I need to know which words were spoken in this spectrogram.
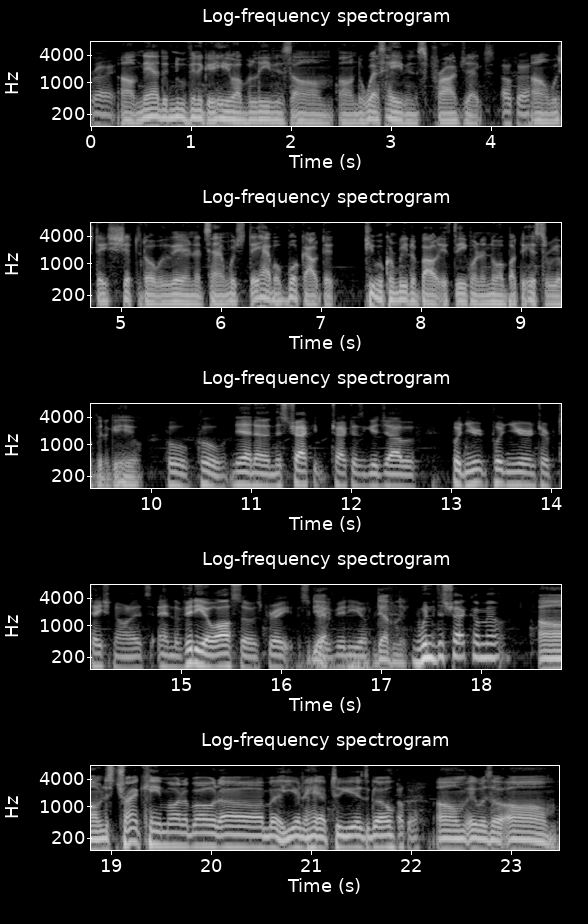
Right. Um, now the new Vinegar Hill, I believe, is um on the Westhavens projects. Okay. Um, which they shifted over there in that time. Which they have a book out that people can read about if they want to know about the history of Vinegar Hill. Cool, cool. Yeah, no, and this track track does a good job of putting your putting your interpretation on it, It's- and the video also is great. It's a Yeah, great video. definitely. When did this track come out? Um, this track came out about uh, a year and a half, two years ago. Okay. Um, it was a um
